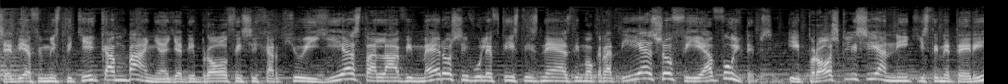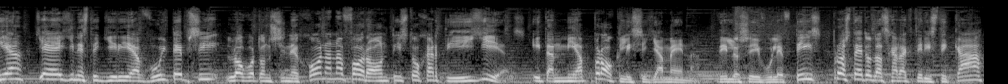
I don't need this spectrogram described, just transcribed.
Σε διαφημιστική καμπάνια για την προώθηση χαρτιού υγείας θα λάβει μέρος η βουλευτής της Νέας Δημοκρατίας Σοφία Βούλτεψη. Η πρόσκληση ανήκει στην εταιρεία και έγινε στην κυρία Βούλτεψη λόγω των συνεχών αναφορών της στο χαρτί υγείας. Ήταν μια πρόκληση για μένα, δήλωσε η βουλευτής, προσθέτοντας χαρακτηριστικά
